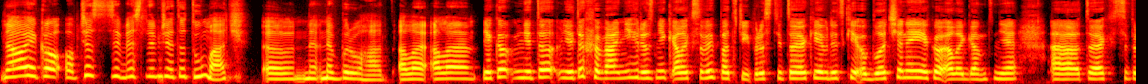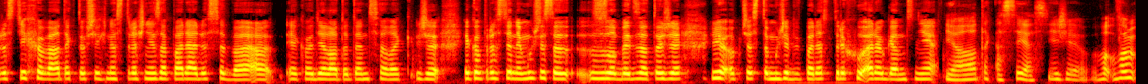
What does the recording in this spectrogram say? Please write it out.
No, jako občas si myslím, že je to too much, uh, ne, nebudu hát, ale, ale Jako mě to, mě to chování hrozně k Alexovi patří. Prostě to, jak je vždycky oblečený jako elegantně a to, jak se prostě chová, tak to všechno strašně zapadá do sebe a jako dělá to ten celek, že jako prostě nemůže se zlobit za to, že, že občas to může vypadat trochu arrogantně. jo, tak asi jasně, že jo. On,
